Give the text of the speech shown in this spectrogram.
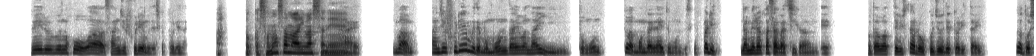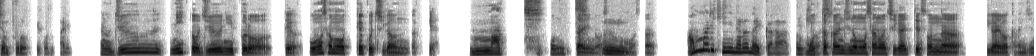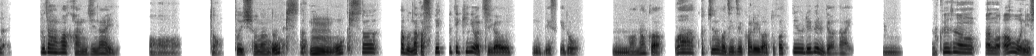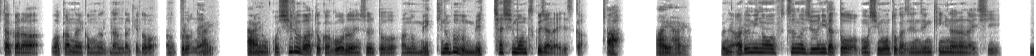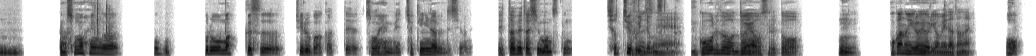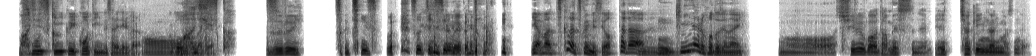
12の方は30フレームでしか撮れない。そっか、その差もありましたね。はい。まあ、30フレームでも問題はないと思う、とは問題ないと思うんですけど、やっぱり滑らかさが違うんで、こだわってる人は60で撮りたいどうしてもプロってことになります。あの、12と12プロって重さも結構違うんだっけ？まあ、ち本体のうん重さ。あんまり気にならないかな持はった感じ。じの重さの違いってそんな違いは感じない？普段は感じない。ああ。とと一緒なんだね。大きさ、うん、大きさ、多分なんかスペック的には違うんですけど、うん、まあなんか、わあ、こっちの方が全然軽いわとかっていうレベルではない。うん福江さん、あの、青にしたからわかんないかもなんだけど、あの、プロね。はい。はい。あの、こう、シルバーとかゴールドにすると、あの、メッキの部分めっちゃ指紋つくじゃないですか。あ、はいはい。これね、アルミの普通の12だと、もう指紋とか全然気にならないし、うん。その辺が、僕、プロマックスシルバー買って、その辺めっちゃ気になるんですよね。ベタベタ指紋つくんしょっちゅう拭いてますけど。ねゴールドドヤをすると、うん。他の色よりは目立たない。おマジっすかつきにくいコーティングされてるから。ゴールドだけすか。ずるい。そっちにすれば、そっちにすればよかった。いや、まあ、つくはつくんですよ。ただ、うん。気になるほどじゃない。あーシルバーダメっすね。めっちゃ気になりますね。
